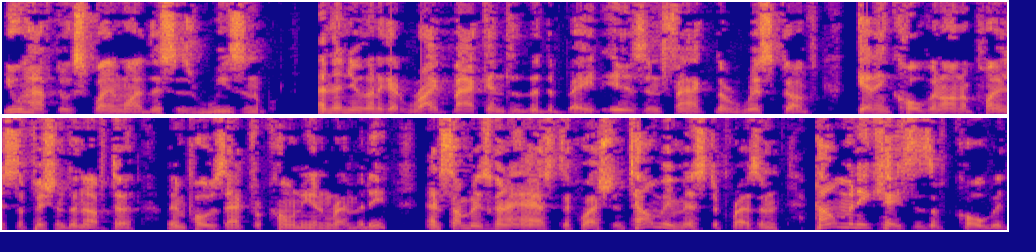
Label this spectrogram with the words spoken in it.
You have to explain why this is reasonable. And then you're going to get right back into the debate. Is in fact the risk of getting COVID on a plane sufficient enough to impose that draconian remedy? And somebody's going to ask the question, tell me, Mr. President, how many cases of COVID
